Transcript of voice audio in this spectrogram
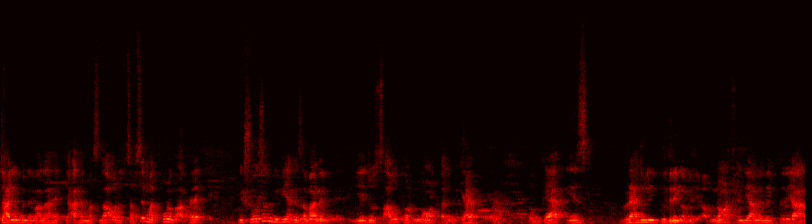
जारी होने वाला है, क्या है मसला? और सबसे महत्वपूर्ण बात है कि सोशल मीडिया के ज़माने में ये जो साउथ और नॉर्थ का गैप है तो gap is gradually withering away अब नॉर्थ इंडिया में भी पेरियार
